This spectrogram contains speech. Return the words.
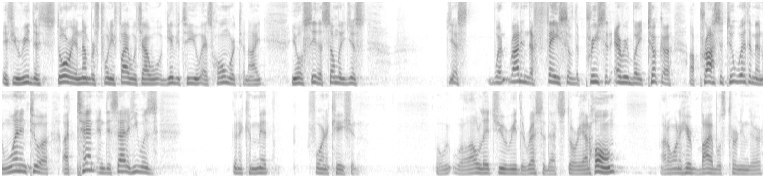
If you read the story in Numbers 25, which I will give it to you as homework tonight, you'll see that somebody just, just went right in the face of the priest and everybody, took a, a prostitute with him and went into a, a tent and decided he was going to commit fornication. Well, well, I'll let you read the rest of that story at home. I don't want to hear Bibles turning there.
